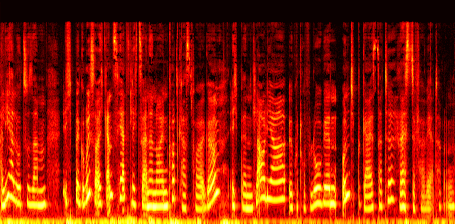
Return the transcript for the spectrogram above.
Hallo zusammen. Ich begrüße euch ganz herzlich zu einer neuen Podcast Folge. Ich bin Claudia, Ökotrophologin und begeisterte Resteverwerterin.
